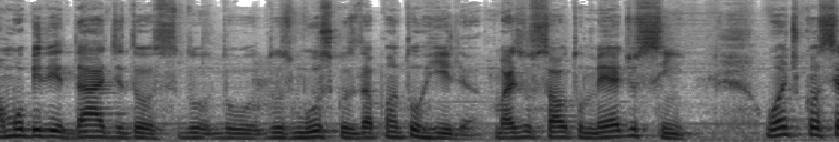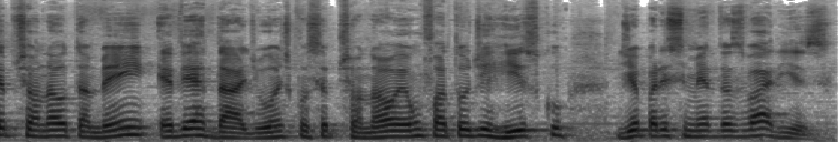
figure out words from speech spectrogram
a mobilidade dos, do, do, dos músculos da panturrilha, mas o salto médio sim. O anticoncepcional também é verdade, o anticoncepcional é um fator de risco de aparecimento das varizes.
